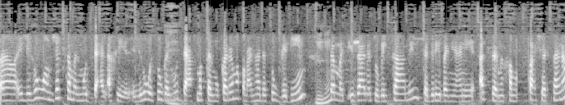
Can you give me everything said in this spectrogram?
آه اللي هو مجسم المدعى الأخير اللي هو سوق المدعى في مكة المكرمة. طبعا هذا سوق قديم. تمت إزالته بالكامل تقريبا يعني أكثر من 15 سنة.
